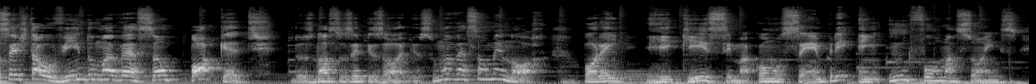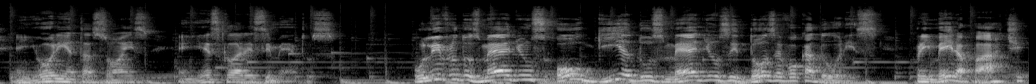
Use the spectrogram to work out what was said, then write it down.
Você está ouvindo uma versão pocket dos nossos episódios, uma versão menor, porém riquíssima, como sempre, em informações, em orientações, em esclarecimentos. O Livro dos Médiuns ou Guia dos Médios e dos Evocadores. Primeira parte,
